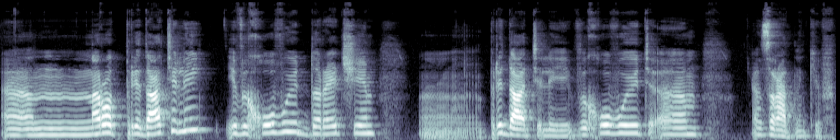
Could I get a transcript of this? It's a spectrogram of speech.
е, народ предателей і виховують, до речі, предателей, виховують зрадників.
